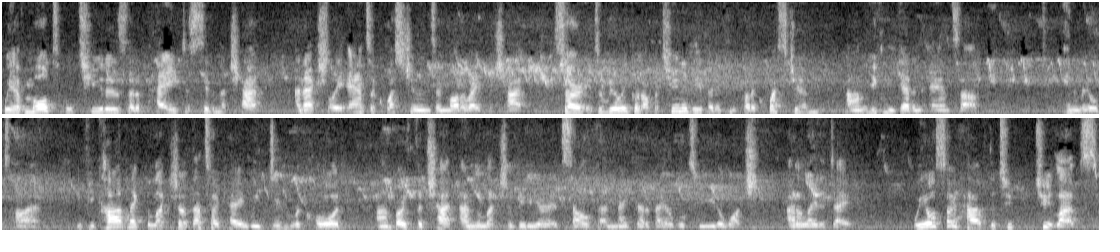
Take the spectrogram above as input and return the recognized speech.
We have multiple tutors that are paid to sit in the chat and actually answer questions and moderate the chat. So it's a really good opportunity that if you've got a question, um, you can get an answer in real time. If you can't make the lecture, that's okay. We do record um, both the chat and the lecture video itself and make that available to you to watch at a later date. We also have the Tute Labs.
